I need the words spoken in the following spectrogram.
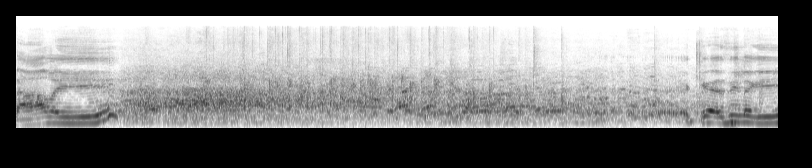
भाई। कैसी लगी?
